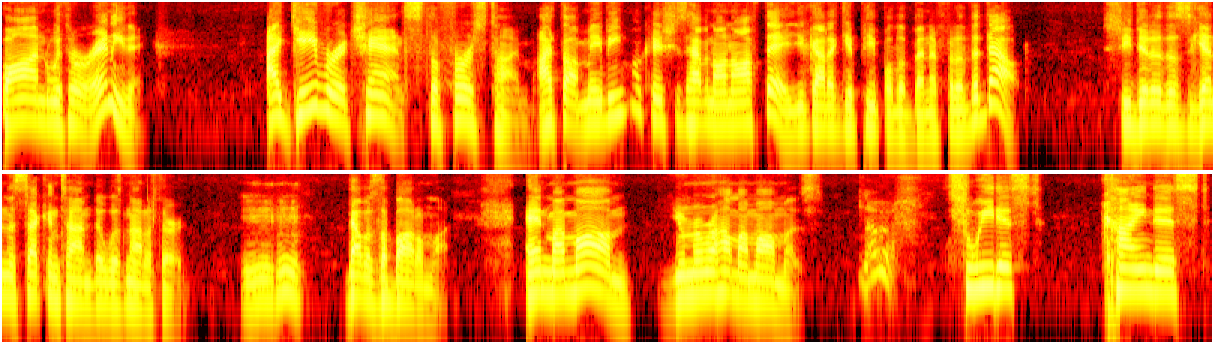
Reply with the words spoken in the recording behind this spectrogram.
bond with her or anything. I gave her a chance the first time. I thought maybe, okay, she's having an off day. You got to give people the benefit of the doubt. She did it this again the second time. There was not a 3rd Mm-hmm. That was the bottom line. And my mom, you remember how my mom was? Oh, Sweetest, kindest,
